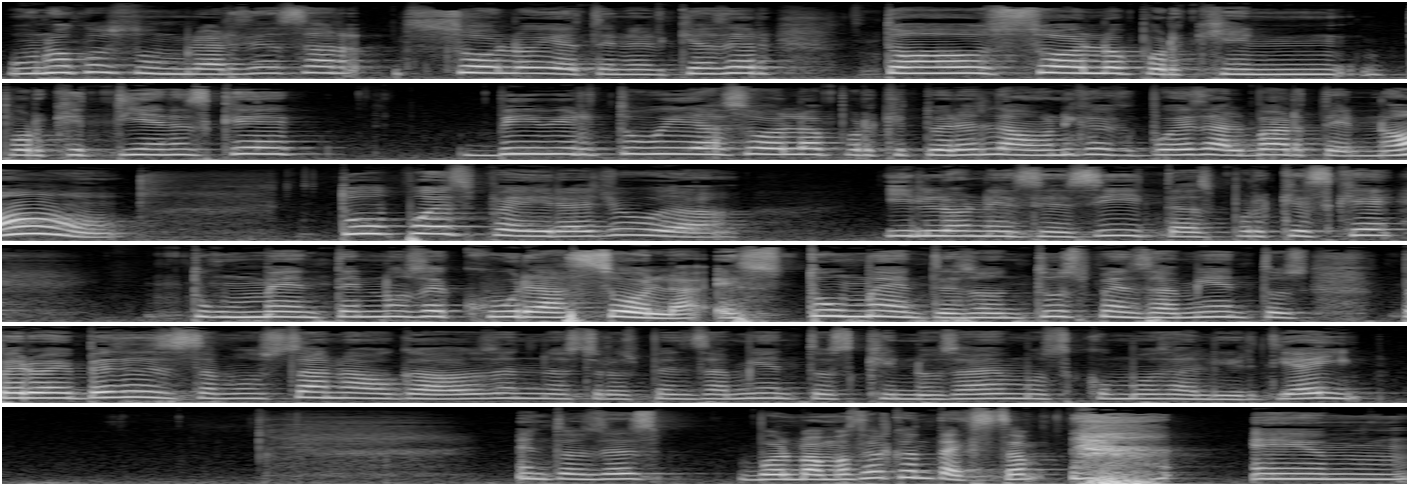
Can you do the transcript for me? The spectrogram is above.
Uno acostumbrarse a estar solo y a tener que hacer todo solo porque, porque tienes que vivir tu vida sola porque tú eres la única que puede salvarte. No. Tú puedes pedir ayuda y lo necesitas porque es que tu mente no se cura sola, es tu mente, son tus pensamientos, pero hay veces estamos tan ahogados en nuestros pensamientos que no sabemos cómo salir de ahí. Entonces, volvamos al contexto. Em,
